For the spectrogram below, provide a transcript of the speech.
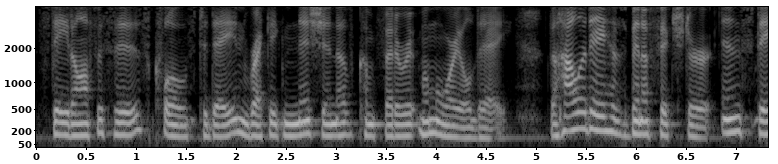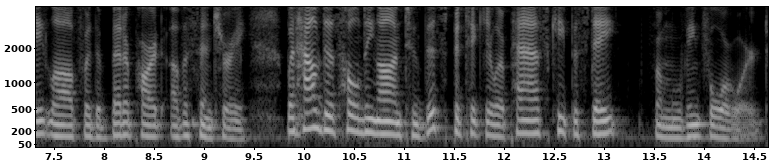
State offices closed today in recognition of Confederate Memorial Day. The holiday has been a fixture in state law for the better part of a century. But how does holding on to this particular past keep the state from moving forward?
